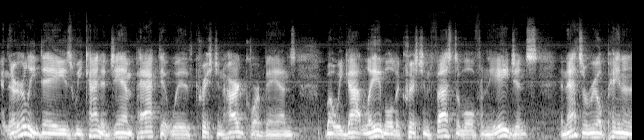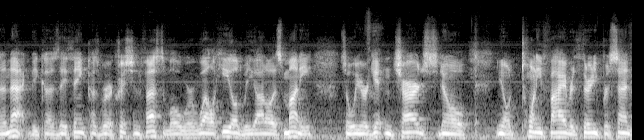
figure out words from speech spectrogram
in the early days, we kind of jam packed it with Christian hardcore bands, but we got labeled a Christian festival from the agents, and that's a real pain in the neck because they think because we're a Christian festival, we're well heeled, we got all this money, so we were getting charged, you know, you know, 25 or 30 percent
